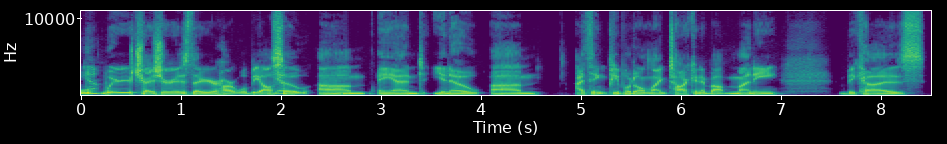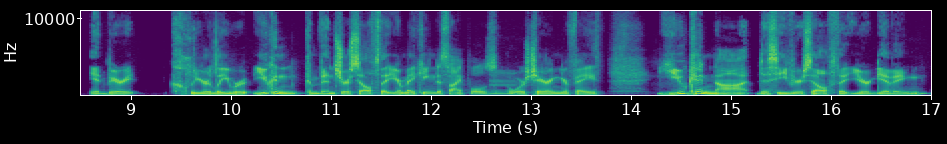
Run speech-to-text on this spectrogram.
Well, Yeah. Where your treasure is, there your heart will be also. Um, and, you know, um, I think people don't like talking about money because it very clearly, re- you can convince yourself that you're making disciples Mm. or sharing your faith. You cannot deceive yourself that you're giving,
